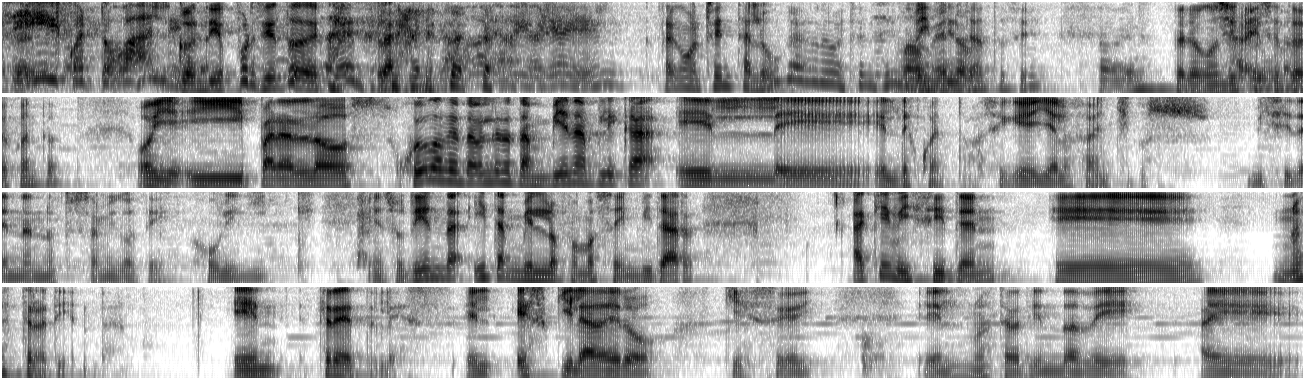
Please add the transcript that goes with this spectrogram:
Sí, ¿cuánto vale? con 10% de descuento. Está como 30 lucas, ¿no? Está o 20 y tanto, sí. Pero con 10% Chai, de descuento. Oye, y para los juegos de tablero también aplica el, eh, el descuento. Así que ya lo saben, chicos. Visiten a nuestros amigos de Holy Geek en su tienda. Y también los vamos a invitar a que visiten eh, nuestra tienda en Threadless, el esquiladero que es eh, el- nuestra tienda de eh,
